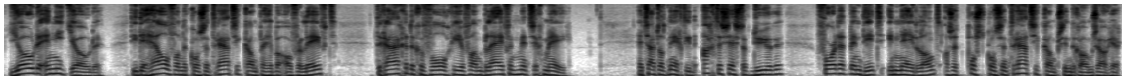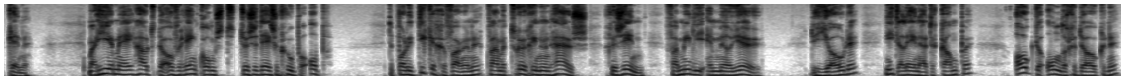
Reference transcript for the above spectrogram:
Joden en niet-Joden, die de hel van de concentratiekampen hebben overleefd, dragen de gevolgen hiervan blijvend met zich mee. Het zou tot 1968 duren voordat men dit in Nederland als het postconcentratiekampsyndroom zou herkennen. Maar hiermee houdt de overeenkomst tussen deze groepen op. De politieke gevangenen kwamen terug in hun huis, gezin, familie en milieu. De Joden, niet alleen uit de kampen, ook de ondergedokenen,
